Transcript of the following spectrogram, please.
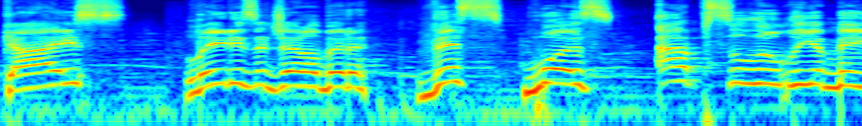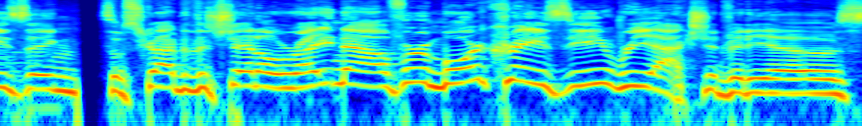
Guys, ladies and gentlemen, this was absolutely amazing. Subscribe to the channel right now for more crazy reaction videos.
